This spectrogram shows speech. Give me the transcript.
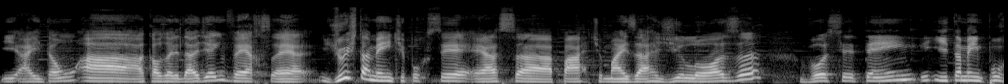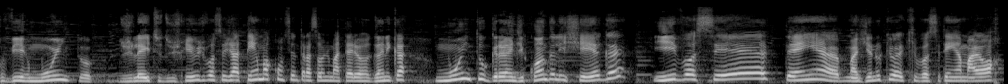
E aí então a, causalidade é inversa. É justamente por ser essa parte mais argilosa, você tem. E, e também por vir muito dos leitos dos rios, você já tem uma concentração de matéria orgânica muito grande quando ele chega. E você tenha. Imagino que, que você tenha maior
